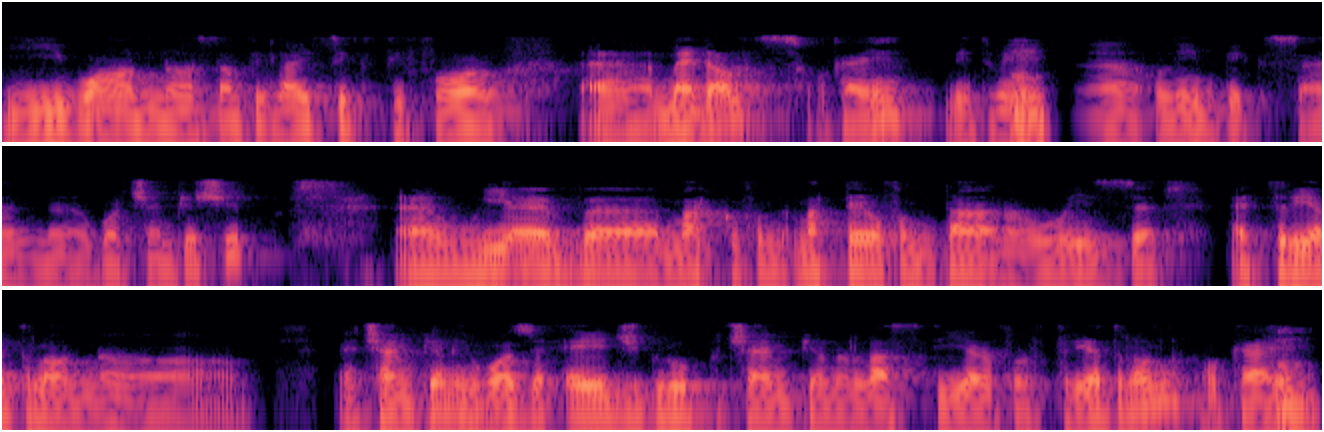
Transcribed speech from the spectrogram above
He won uh, something like 64 uh, medals, okay, between mm. Olympics and uh, World Championship. And we have Marco Fon- Matteo Fontana, who is a triathlon champion. He was age group champion last year for triathlon. Okay. Mm.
